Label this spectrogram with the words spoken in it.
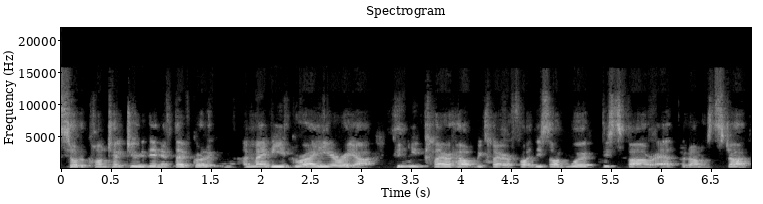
sort of contact you. Then, if they've got a, a maybe a grey area, can you clar- help me clarify this? I've worked this far out, but I'm stuck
